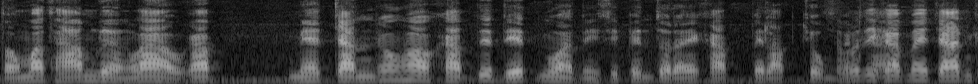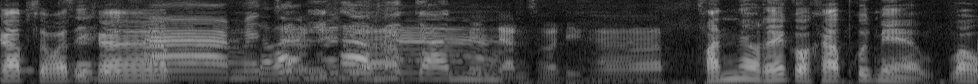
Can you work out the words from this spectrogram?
ต้องมาถามเรื่องเล่าครับ แม่จันของเฮาครับเด็ดๆงวดนี่สิเป็นตัวใดครับไปรับชมสวัสดีครับแม่จันครับ สวัสดีครับแม่สวัสดีค่ะแม่จันแม่จันสวัสดีครับฝันแนวไหนก่อนครับคุณแม่เว้า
